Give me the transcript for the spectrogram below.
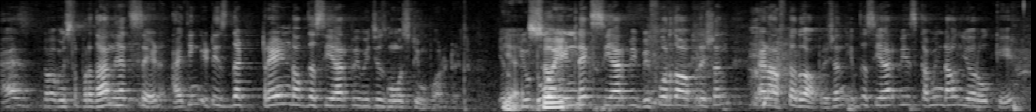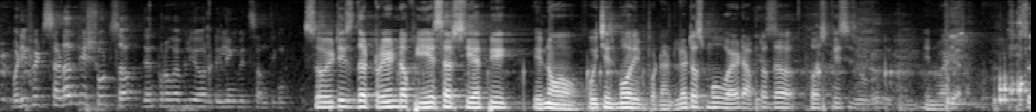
As Mr. Pradhan had said, I think it is the trend of the CRP which is most important. You, Yeah, you do so an index CRP before the operation and after the operation. If the CRP is coming down, you're okay. But if it suddenly shoots up, then probably you're dealing with something So it is the trend of ESR CRP, you know, which is more important. Let us move ahead. After the first case is over, invite. Yeah. So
